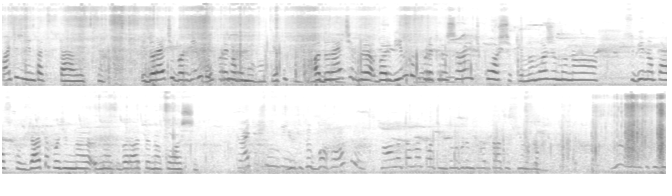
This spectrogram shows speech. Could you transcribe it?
Бачиш, він так стелиться. І, до речі, барвінком прикр... А до речі, барвінком прикрашають кошики. Ми можемо на собі на Пасху взяти, потім на, назбирати на кошик. Ю, Тут так багато, ну але то ми потім, коли будемо повертатись назад. Ну, я таки.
